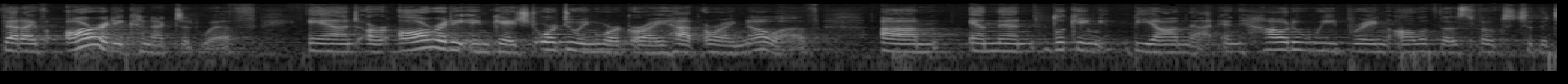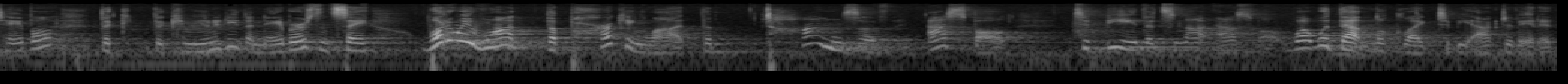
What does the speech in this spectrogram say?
that I've already connected with and are already engaged or doing work or I have or I know of. Um, and then looking beyond that, and how do we bring all of those folks to the table, the, the community, the neighbors, and say, what do we want the parking lot, the tons of asphalt to be that's not asphalt? What would that look like to be activated?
